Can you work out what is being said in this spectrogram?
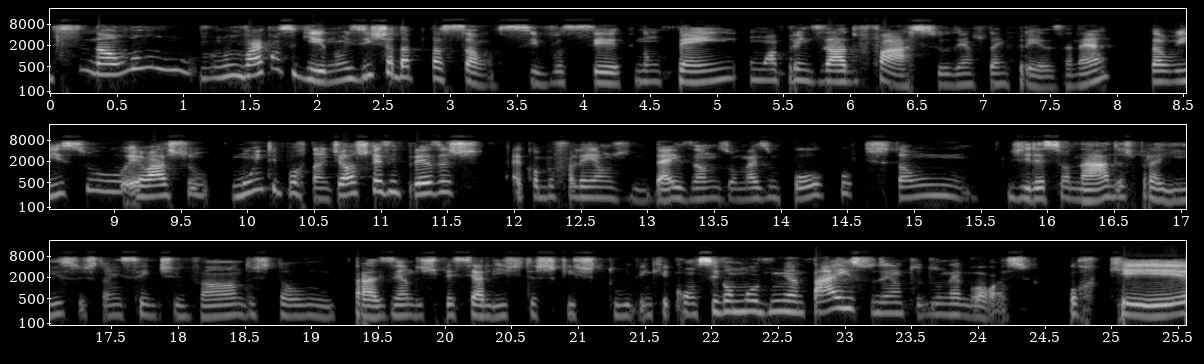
Senão, não, não vai conseguir, não existe adaptação se você não tem um aprendizado fácil dentro da empresa, né? Então, isso eu acho muito importante. Eu acho que as empresas é como eu falei, há uns 10 anos ou mais um pouco, estão direcionadas para isso, estão incentivando, estão trazendo especialistas que estudem, que consigam movimentar isso dentro do negócio. Porque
